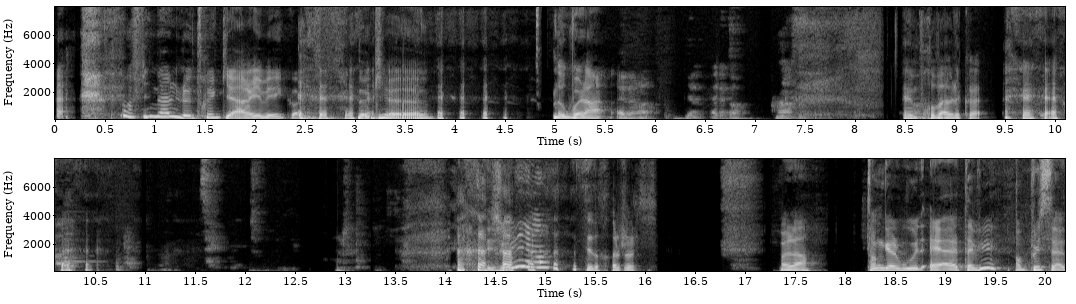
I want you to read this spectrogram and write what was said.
au final le truc est arrivé quoi. Donc donc voilà. Alors attends. Improbable, quoi. c'est joli, hein? C'est trop joli. Voilà. Tanglewood. Euh, t'as vu? En plus, euh,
